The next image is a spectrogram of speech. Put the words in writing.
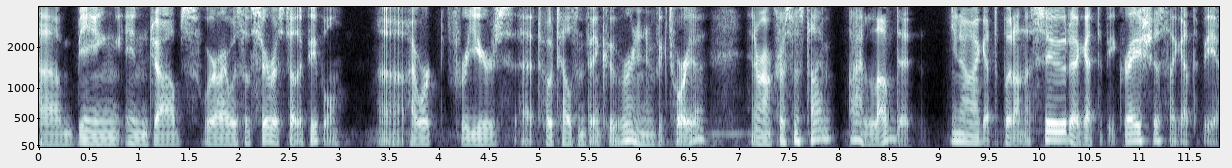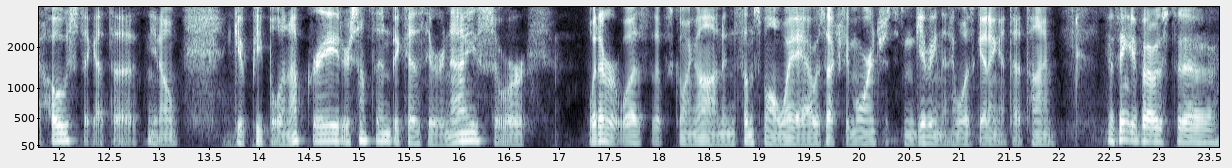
um, being in jobs where I was of service to other people. Uh, I worked for years at hotels in Vancouver and in Victoria, and around Christmas time, I loved it. You know, I got to put on the suit, I got to be gracious, I got to be a host, I got to, you know, give people an upgrade or something because they were nice or whatever it was that was going on in some small way. I was actually more interested in giving than I was getting at that time. I think if I was to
